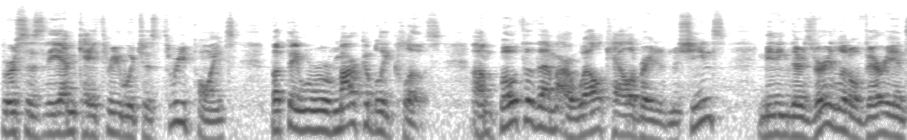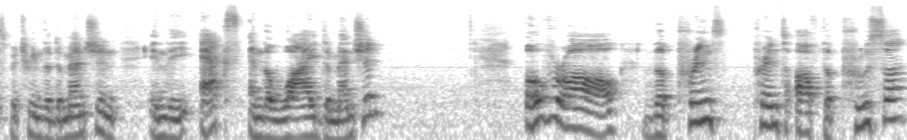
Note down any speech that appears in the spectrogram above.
versus the MK3, which is three points, but they were remarkably close. Um, both of them are well calibrated machines, meaning there's very little variance between the dimension in the X and the Y dimension. Overall, the print, print off the Prusa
